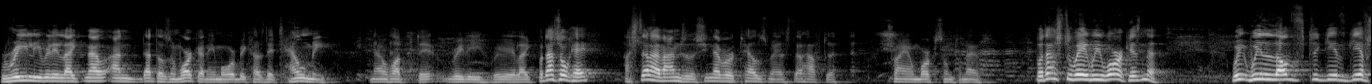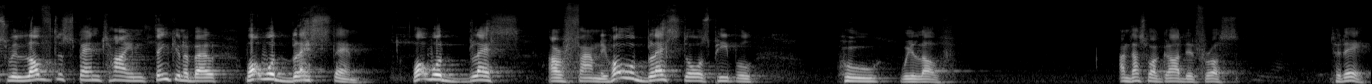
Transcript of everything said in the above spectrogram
really, really like now? And that doesn't work anymore because they tell me now what they really, really like. But that's okay. I still have Angela. She never tells me. I still have to try and work something out. But that's the way we work, isn't it? We, we love to give gifts. We love to spend time thinking about what would bless them, what would bless our family, what would bless those people who we love. And that's what God did for us today.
